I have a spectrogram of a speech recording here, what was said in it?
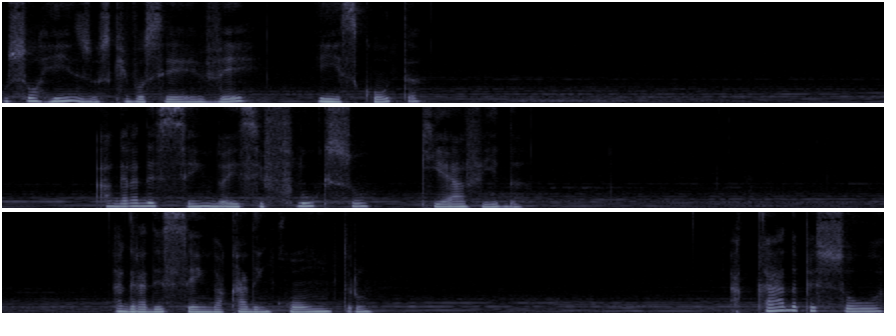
os sorrisos que você vê e escuta. Agradecendo a esse fluxo que é a vida. Agradecendo a cada encontro, a cada pessoa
